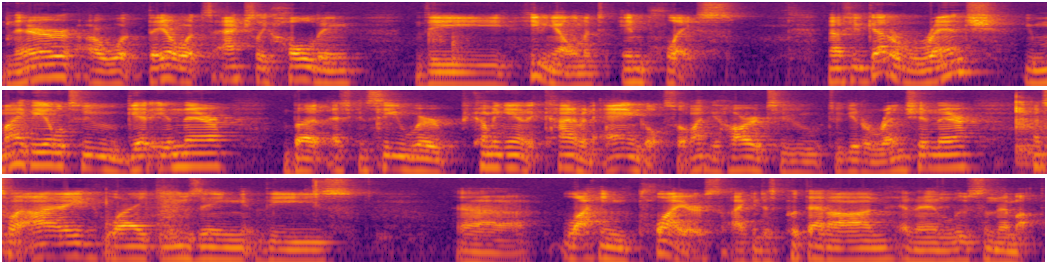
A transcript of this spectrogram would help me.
And there are what they are what's actually holding the heating element in place. Now if you've got a wrench, you might be able to get in there, but as you can see, we're coming in at kind of an angle, so it might be hard to, to get a wrench in there. That's why I like using these uh, locking pliers. I can just put that on and then loosen them up.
